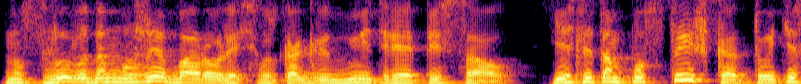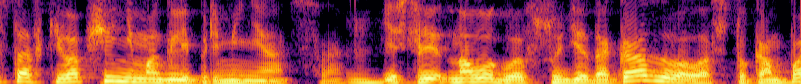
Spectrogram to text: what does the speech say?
Но с выводом уже боролись, вот как Дмитрий описал. Если там пустышка, то эти ставки вообще не могли применяться. Угу. Если налоговая в суде доказывала, что компания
